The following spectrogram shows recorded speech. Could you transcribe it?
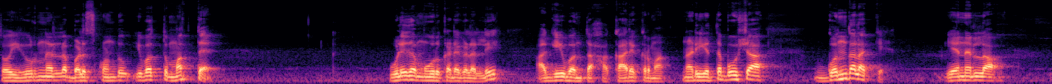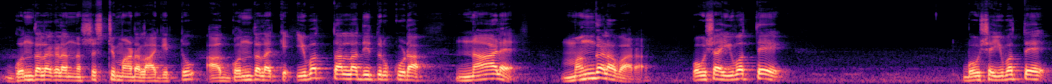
ಸೊ, ಇವ್ರನ್ನೆಲ್ಲ ಬಳಸ್ಕೊಂಡು ಇವತ್ತು ಮತ್ತೆ ಉಳಿದ ಮೂರು ಕಡೆಗಳಲ್ಲಿ ಅಗೆಯುವಂತಹ ಕಾರ್ಯಕ್ರಮ ನಡೆಯುತ್ತೆ. ಬಹುಶಃ ಗೊಂದಲಕ್ಕೆ ಏನೆಲ್ಲ ಗೊಂದಲಗಳನ್ನು ಸೃಷ್ಟಿ ಮಾಡಲಾಗಿತ್ತು, ಆ ಗೊಂದಲಕ್ಕೆ ಇವತ್ತಲ್ಲದಿದ್ದರೂ ಕೂಡ ನಾಳೆ ಮಂಗಳವಾರ. ಬಹುಶಃ ಇವತ್ತೇ ಬಹುಶಃ ಇವತ್ತೇ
